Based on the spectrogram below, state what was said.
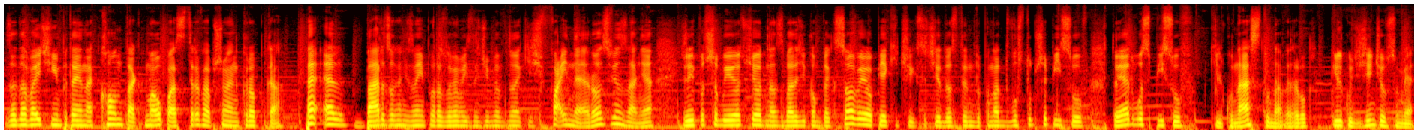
zadawajcie mi pytania na kontakt małpa strefaprzemian.pl. Bardzo chętnie z Wami porozmawiamy i znajdziemy pewno jakieś fajne rozwiązania. Jeżeli potrzebujecie od nas bardziej kompleksowej opieki, czyli chcecie dostęp do ponad 200 przepisów, do jadłospisów, kilkunastu nawet, albo kilkudziesięciu w sumie,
